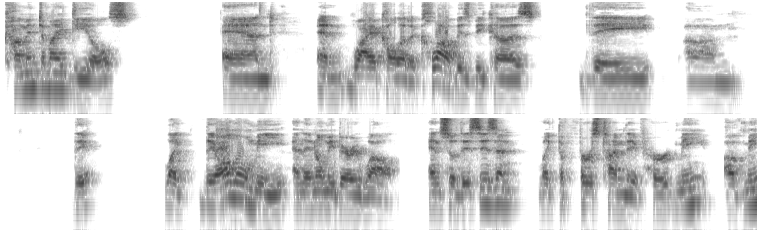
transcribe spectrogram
come into my deals and and why I call it a club is because they um, they like they all know me and they know me very well. And so this isn't like the first time they've heard me of me.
